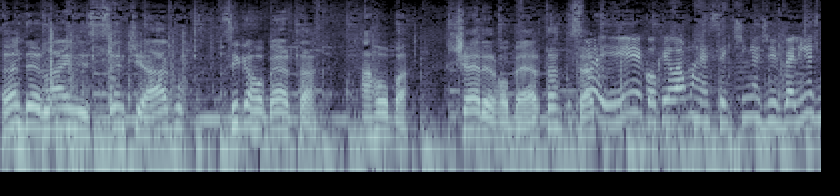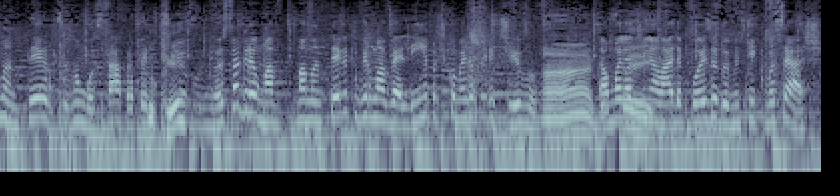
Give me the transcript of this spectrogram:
underline Santiago. Siga a Roberta, arroba Scherer Roberta, Isso certo? aí, coloquei lá uma receitinha de velhinha de manteiga que vocês vão gostar para aperitivo. quê? No meu Instagram, uma, uma manteiga que vira uma velhinha para te comer de aperitivo. Ah, Dá uma gostei. olhadinha lá depois, Edu, o que, que você acha.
